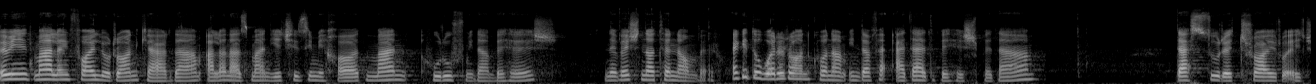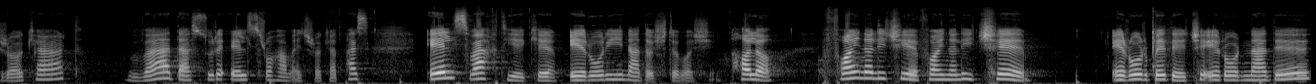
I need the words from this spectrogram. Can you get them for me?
ببینید من الان این فایل رو run کردم. الان از من یه چیزی می‌خواد. من حروف میدم بهش. نوشت not number اگه دوباره run کنم این دفعه عدد بهش بدم. دستور try رو اجرا کرد و دستور else رو هم اجرا کرد. پس else وقتیه که error ی نداشته باشیم. حالا finally چیه؟ finally چه error بده چه error نده؟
